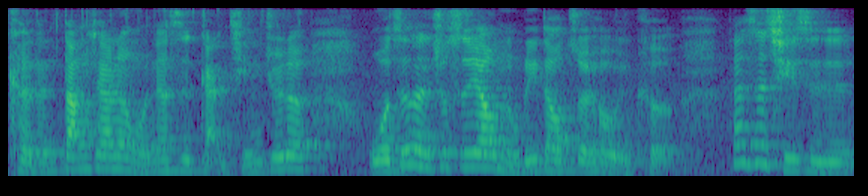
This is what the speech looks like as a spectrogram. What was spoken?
可能当下认为那是感情，你觉得。我真的就是要努力到最后一刻，但是其实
